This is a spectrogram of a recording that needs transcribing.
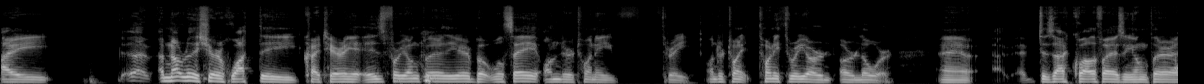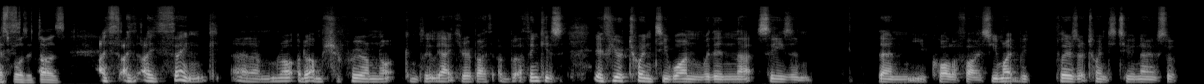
I uh, I'm not really sure what the criteria is for young player of the year, but we'll say under 23, under 20, 23 or or lower. Uh, does that qualify as a young player? I, suppose it does. I, I, I think I'm not. I'm sure I'm not completely accurate, but I think it's if you're 21 within that season, then you qualify. So you might be players are 22 now. So,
